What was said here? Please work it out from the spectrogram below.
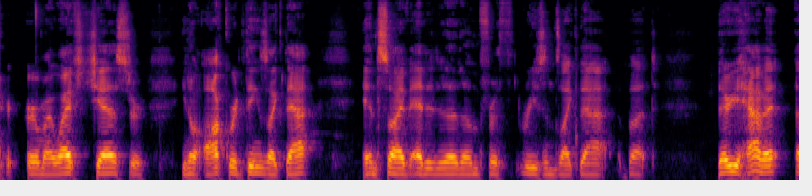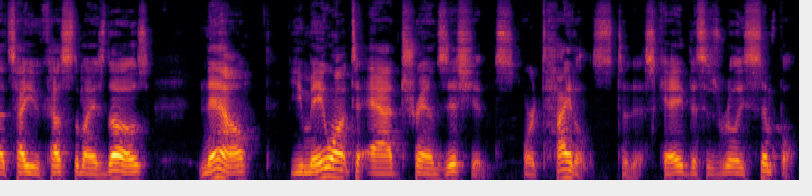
or my wife's chest or you know awkward things like that. And so I've edited them for reasons like that. But there you have it. That's how you customize those. Now, you may want to add transitions or titles to this, okay? This is really simple.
